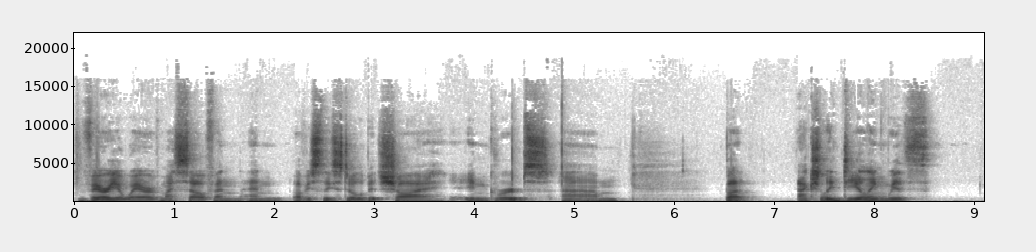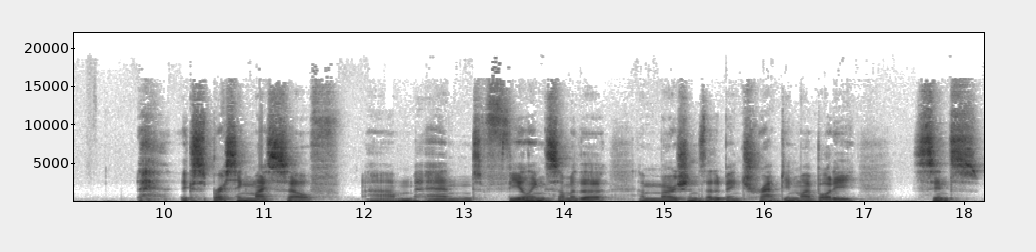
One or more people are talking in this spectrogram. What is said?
very aware of myself and and obviously still a bit shy in groups. Um, but actually dealing with expressing myself um, and feeling some of the emotions that had been trapped in my body since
